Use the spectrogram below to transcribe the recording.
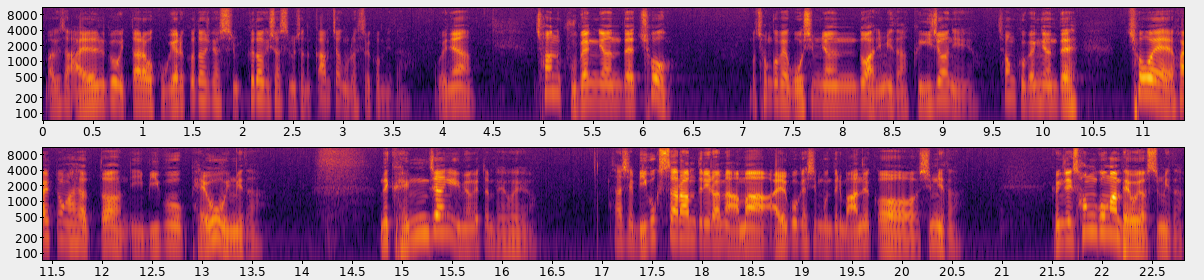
막 여기서 알고 있다라고 고개를 끄덕이셨으면, 저는 깜짝 놀랐을 겁니다. 왜냐? 1900년대 초, 뭐 1950년도 아닙니다. 그 이전이에요. 1900년대 초에 활동하셨던 이 미국 배우입니다. 근데 굉장히 유명했던 배우예요. 사실 미국 사람들이라면 아마 알고 계신 분들이 많을 것입니다. 굉장히 성공한 배우였습니다.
